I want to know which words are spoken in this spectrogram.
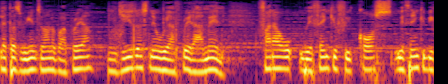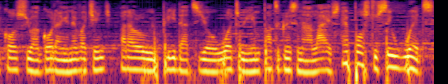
Let us begin to round up our prayer. In Jesus' name we have prayed. Amen. Father, we thank you for your cause. We thank you because you are God and you never change. Father, we plead that your word will impart grace in our lives. Help us to say words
